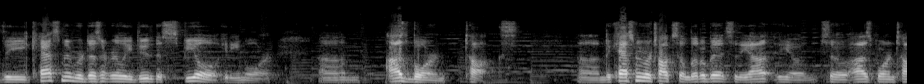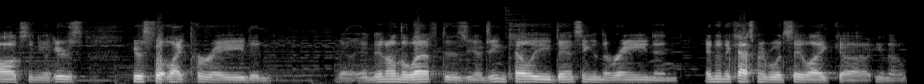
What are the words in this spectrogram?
the cast member doesn't really do the spiel anymore. Um, Osborne talks. Um, the cast member talks a little bit, so the you know so Osborne talks, and you know here's here's Footlight Parade, and and then on the left is you know Gene Kelly dancing in the rain, and and then the cast member would say like uh, you know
